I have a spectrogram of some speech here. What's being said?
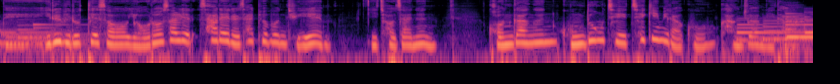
네, 이를 비롯해서 여러 사례, 사례를 살펴본 뒤에 이 저자는 건강은 공동체의 책임이라고 강조합니다.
